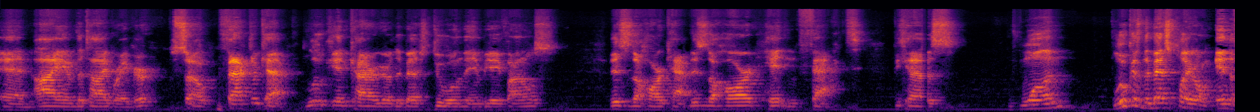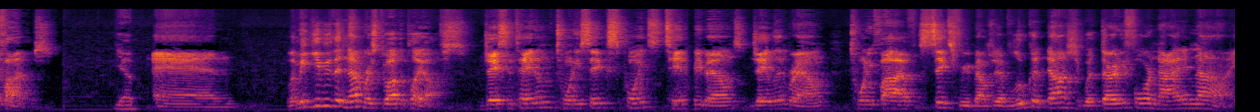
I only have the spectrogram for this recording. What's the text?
and I am the tiebreaker. So factor cap: Luke and Kyrie are the best duo in the NBA Finals. This is a hard cap. This is a hard hitting fact because one, Luke is the best player on, in the finals. Yep. And let me give you the numbers throughout the playoffs. Jayson Tatum, 26 points, 10 rebounds. Jaylen Brown, 25, 6 rebounds. We have Luka Doncic with 34, 9, and 9.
